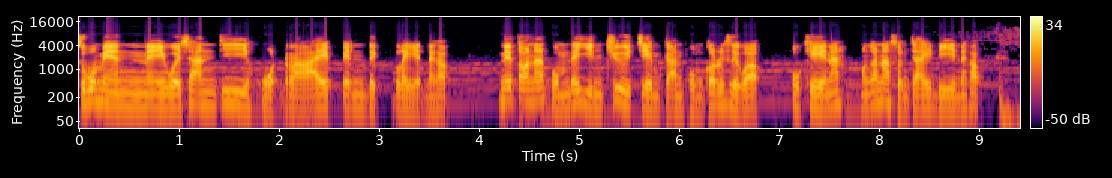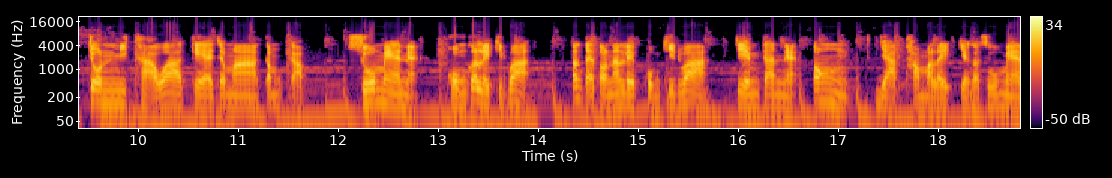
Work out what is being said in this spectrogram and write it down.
ซูเปอร์แมนในเวอร์ชั่นที่โหดร้ายเป็นเด็กเกรดนะครับ ในตอนนั้นผมได้ยินชื่อเจมกันผมก็รู้สึกว่าโอเคนะ มันก็น่าสนใจดีนะครับ จนมีข่าวว่าแกจะมากำกับซูเปอร์แมนเนี่ย ผมก็เลยคิดว่า ตั้งแต่ตอนนั้นเลยผมคิดว่าเจมกันเนี่ยต้องอยากทำอะไรเกี่ยวกับซูเปอร์แมน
